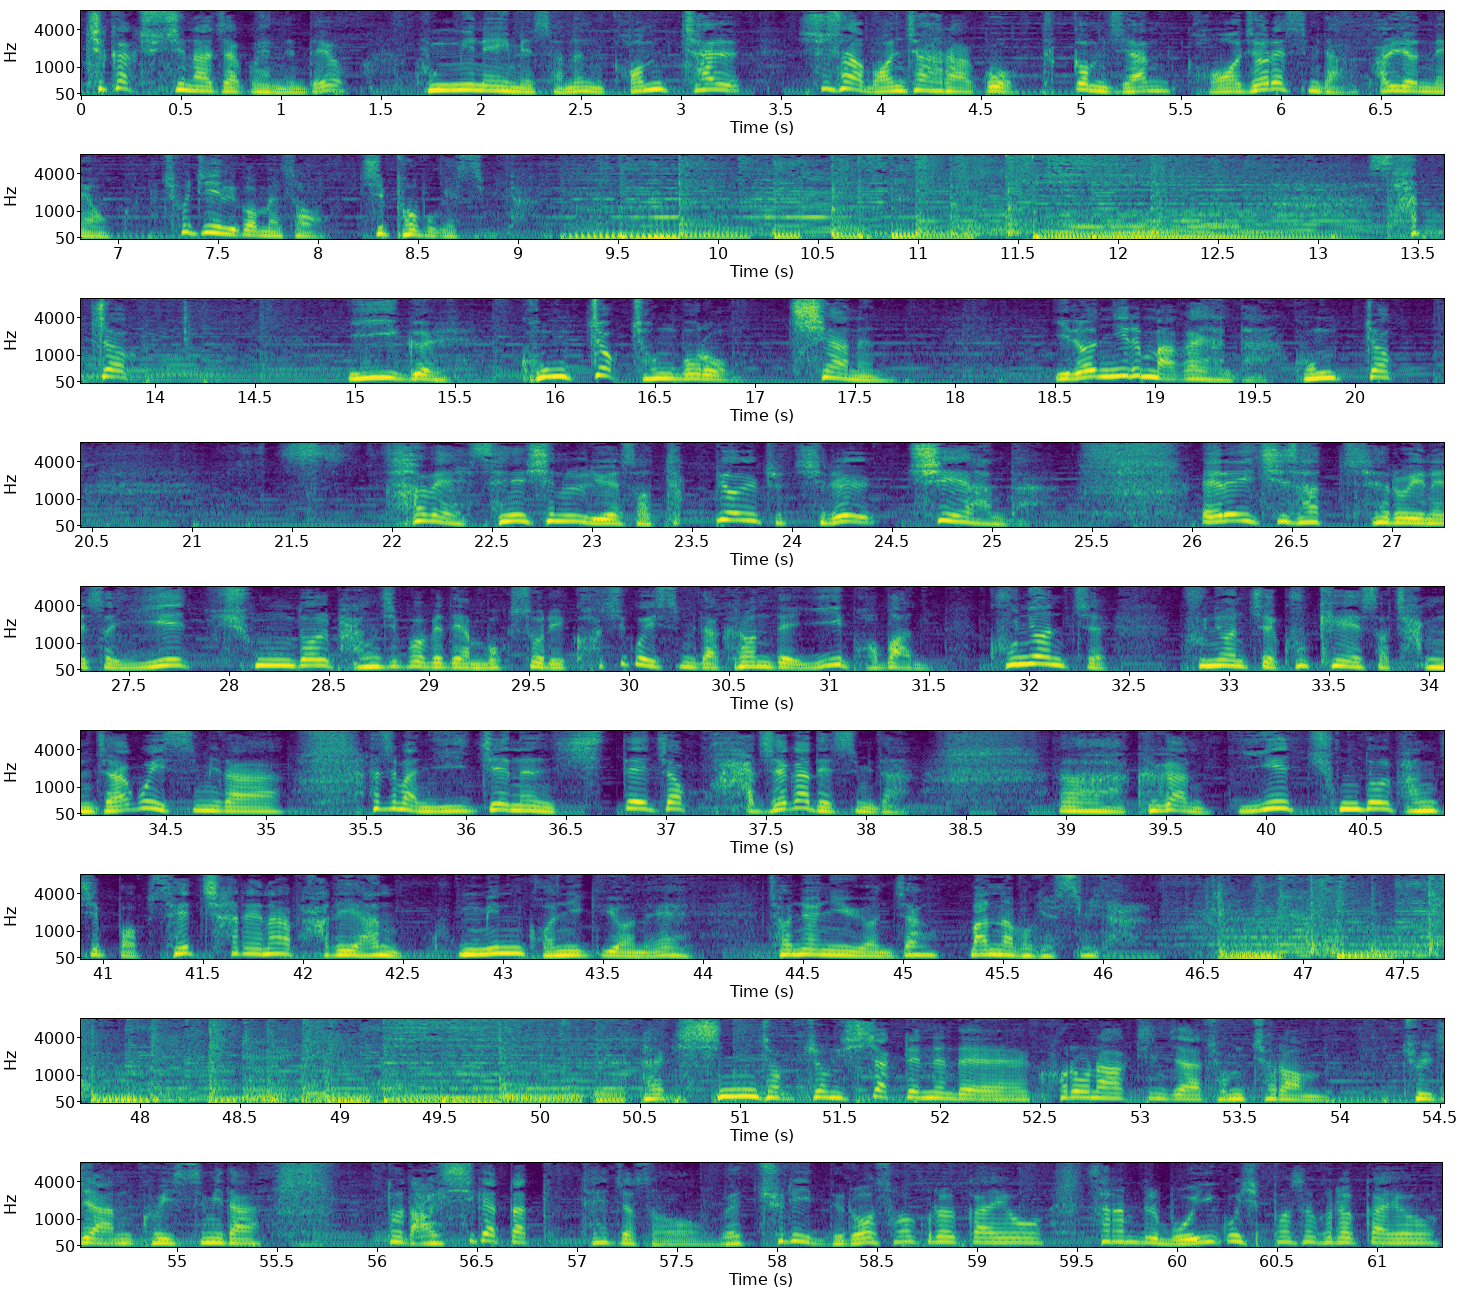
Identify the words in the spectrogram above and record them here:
즉각 추진하자고 했는데요. 국민의힘에서는 검찰 수사 먼저 하라고 특검 제안 거절했습니다. 관련 내용 초지일검에서 짚어보겠습니다. 사적 이익을 공적 정보로 취하는 이런 일은 막아야 한다. 공적 사회 쇄신을 위해서 특별 조치를 취해야 한다. LH 사태로 인해서 이해충돌 방지법에 대한 목소리 커지고 있습니다. 그런데 이 법안 9년째 9년째 국회에서 잠자고 있습니다. 하지만 이제는 시대적 과제가 됐습니다. 아, 그간 이해충돌 방지법 세 차례나 발의한 국민권익위원회 전현희 위원장 만나보겠습니다. 백신 접종 시작됐는데 코로나 확진자 좀처럼 줄지 않고 있습니다. 또 날씨가 따뜻해져서 외출이 늘어서 그럴까요? 사람들 모이고 싶어서 그럴까요?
